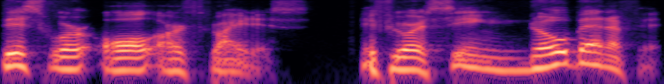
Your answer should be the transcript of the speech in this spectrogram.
this were all arthritis. If you are seeing no benefit,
